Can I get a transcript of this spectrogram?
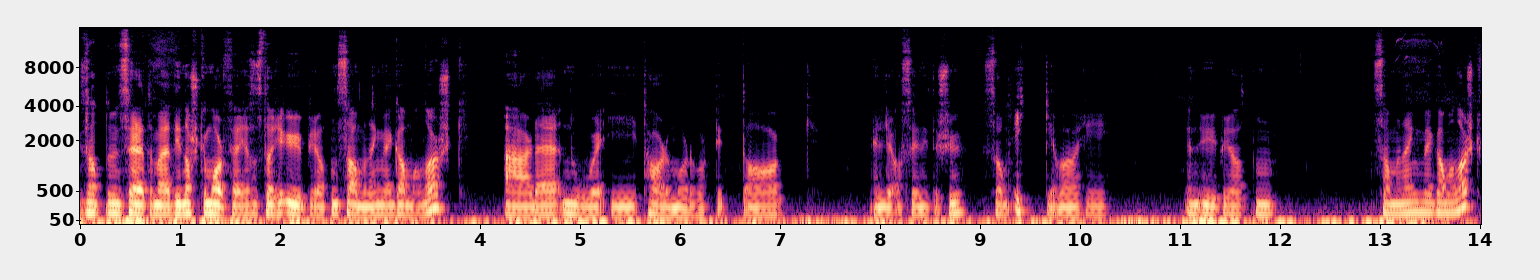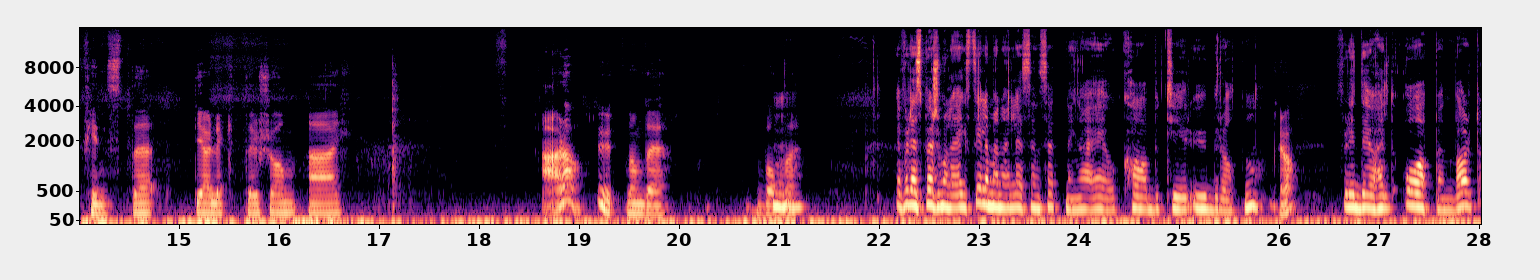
sånn Du ser dette med de norske målferier som står i ubråten sammenheng med gammelnorsk. Er det noe i talemålet vårt i dag, eller også i 97, som ikke var i en ubråten sammenheng med gammelnorsk? Fins det dialekter som er er da utenom det båndet? Ja, for Det spørsmålet jeg stiller meg når jeg leser den setninga, er jo hva betyr ubråten? Ja. Fordi det er jo helt åpenbart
